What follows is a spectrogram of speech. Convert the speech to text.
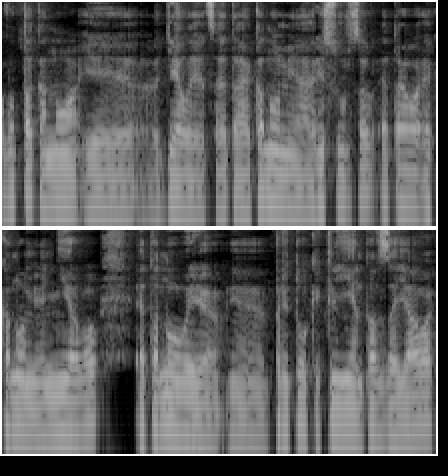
Вот так оно и делается. Это экономия ресурсов, это экономия нервов, это новые э, притоки клиентов, заявок.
